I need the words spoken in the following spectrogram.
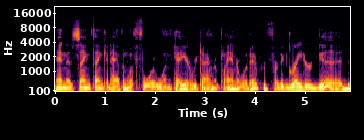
And the same thing could happen with 401k or retirement plan or whatever. For the greater good,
